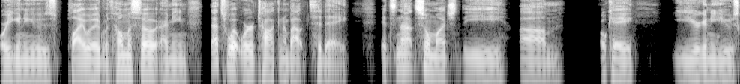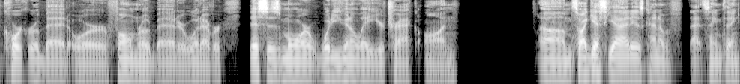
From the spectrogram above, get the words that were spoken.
Or are you going to use plywood with Homasote? I mean, that's what we're talking about today. It's not so much the, um, okay, you're going to use cork road bed or foam road bed or whatever. This is more, what are you going to lay your track on? Um, so I guess, yeah, it is kind of that same thing.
